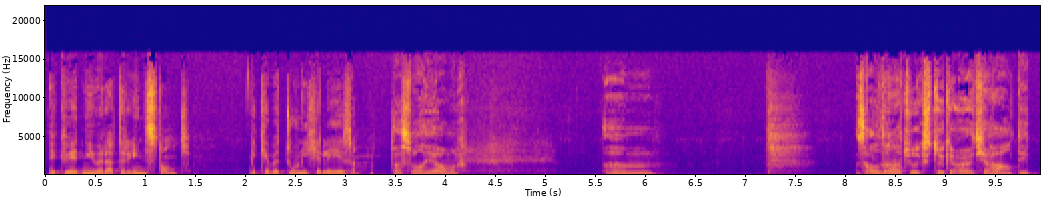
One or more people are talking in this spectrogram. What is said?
ik weet niet wat erin stond. Ik heb het toen niet gelezen. Dat is wel jammer. Um, ze hadden er natuurlijk stukken uitgehaald die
